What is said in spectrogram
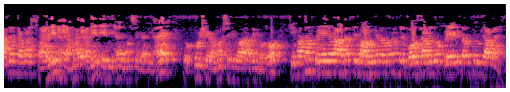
आदर करना स्वाधीन है, हमारे अधीन यदि है, मनुष्य के अधीन है तो पुरुष या मनुष्य के द्वारा अधीन हो तो कि मथम प्रेय आदत से बाहु फिर बहुत सारे लोग प्रेय की तरफ़ क्यों जा रहे हैं?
